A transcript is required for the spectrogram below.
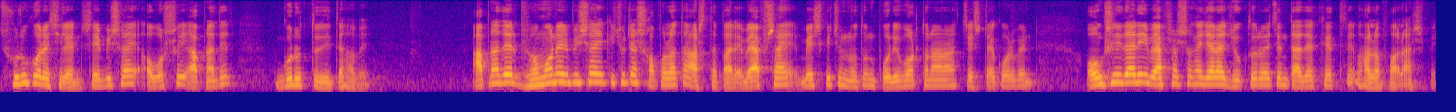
শুরু করেছিলেন, সে বিষয়ে অবশ্যই আপনাদের গুরুত্ব দিতে হবে। আপনাদের ভ্রমণের বিষয়ে কিছুটা সফলতা আসতে পারে। ব্যবসায় বেশ কিছু নতুন পরিবর্তন আনার চেষ্টা করবেন। অংশীদারি, ব্যবসার সঙ্গে যারা যুক্ত রয়েছেন, তাদের ক্ষেত্রে ভালো ফল আসবে।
